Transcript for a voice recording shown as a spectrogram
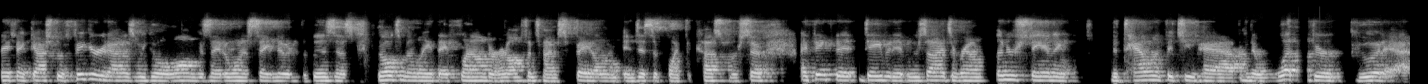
They think, gosh, we'll figure it out as we go along because they don't want to say no to the business. And ultimately, they flounder and oftentimes fail and, and disappoint the customer. So I think that, David, it resides around understanding the talent that you have, you know, what they're good at,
